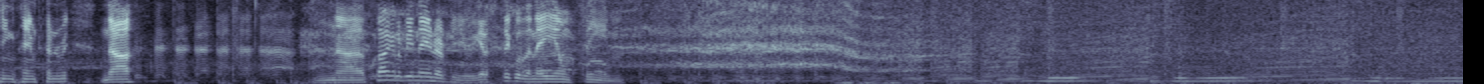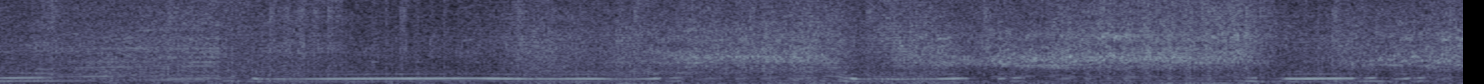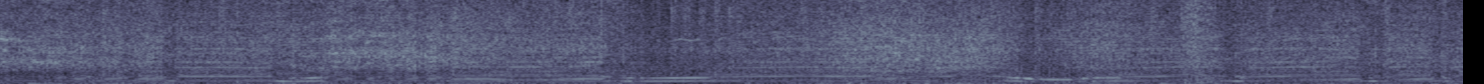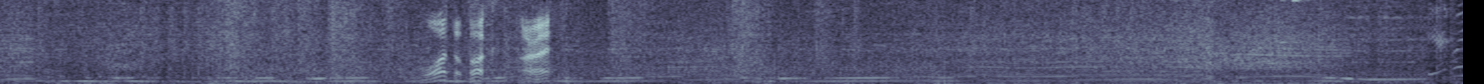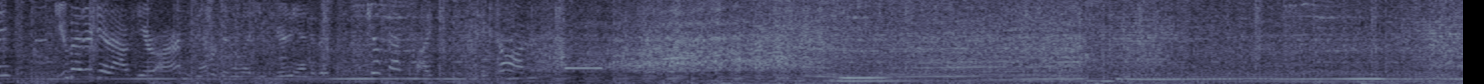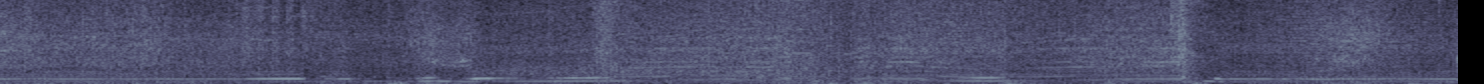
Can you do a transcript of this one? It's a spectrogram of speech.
Being named after me? Nah. Nah, it's not gonna be named after you. We gotta stick with an AM theme. The fuck? Alright. Seriously? You better get out here, or I'm never gonna let you hear the end of it. Just ask Mike. TikTok.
